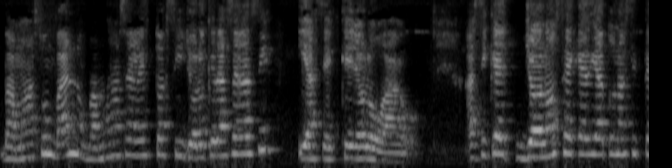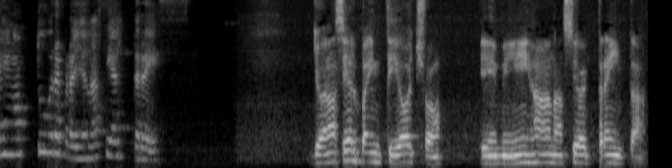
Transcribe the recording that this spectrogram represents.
vamos a zumbarnos, vamos a hacer esto así, yo lo quiero hacer así y así es que yo lo hago. Así que yo no sé qué día tú naciste en octubre, pero yo nací el 3. Yo nací el 28 y mi hija nació el 30.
